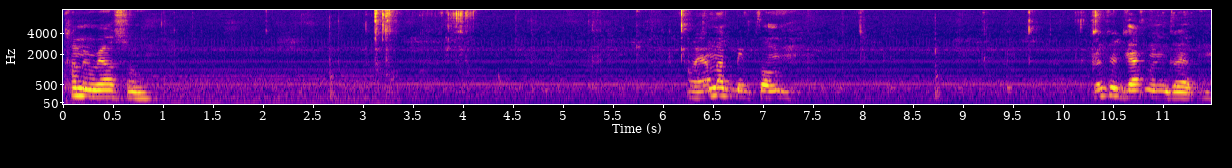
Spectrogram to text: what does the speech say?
Coming real soon. Alright, I'm not be fun. This is definitely good.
